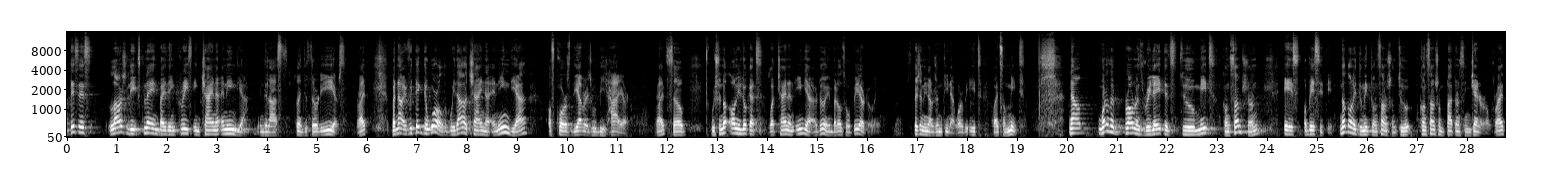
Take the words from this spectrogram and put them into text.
this is largely explained by the increase in China and India in the last 20, 30 years, right? But now, if we take the world without China and India, of course, the average would be higher, right? So we should not only look at what China and India are doing, but also what we are doing especially in Argentina, where we eat quite some meat. Now, one of the problems related to meat consumption is obesity. Not only to meat consumption, to consumption patterns in general, right?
